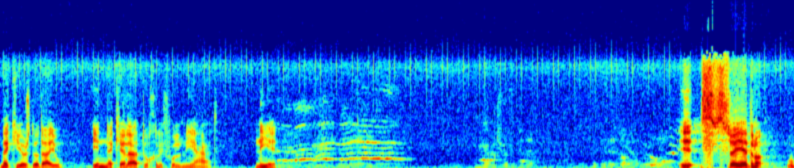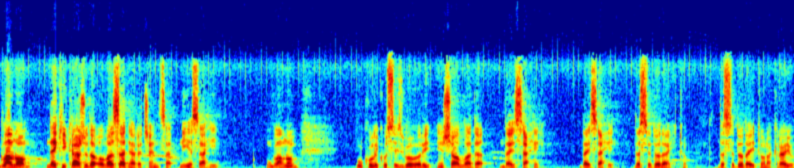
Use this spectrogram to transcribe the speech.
neki još dodaju إِنَّكَ la تُخْلِفُ الْمِيعَادِ nije I svejedno, uglavnom, neki kažu da ova zadnja rečenica nije sahih, uglavnom, ukoliko se izgovori, inša Allah, da, da je sahih. Da je sahih. Da se doda i to. Da se doda i to na kraju,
